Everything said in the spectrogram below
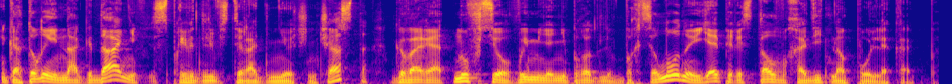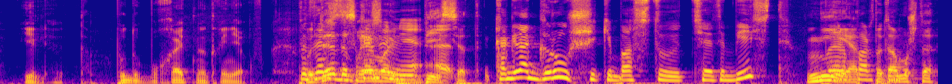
и которые иногда, не, справедливости ради не очень часто, говорят, ну все, вы меня не продали в Барселону, и я перестал выходить на поле как бы. Или там буду бухать на тренировках. Подожди, вот это прямо мне, э, бесит. Когда грузчики бастуют, тебя это бесит? Нет, потому что,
